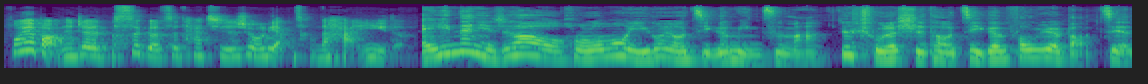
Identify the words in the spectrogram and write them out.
风月宝鉴这四个字它其实是有两层的含义的。哎，那你知道《红楼梦》一共有几个名字吗？就除了石头记跟风月宝鉴，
